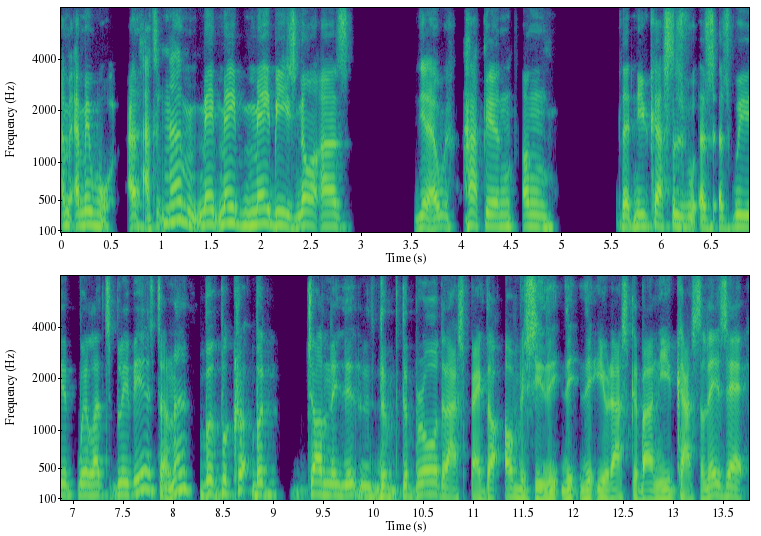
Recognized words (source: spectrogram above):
I mean, I, mean, I, I don't know. Maybe, maybe, maybe he's not as, you know, happy on, on that Newcastle as, as, as we we're led to believe he is. Don't know. But but but John, the, the, the broader aspect, obviously, that that you'd ask about Newcastle is it?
